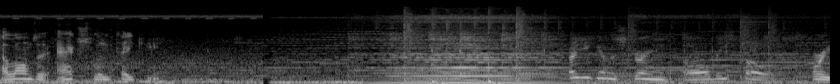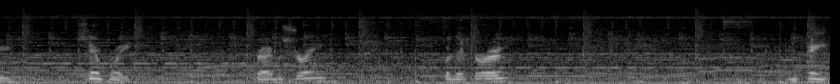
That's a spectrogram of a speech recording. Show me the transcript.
How long does it actually take you? Are you gonna string all these poles? for you simply grab a string, put it through, and pinch.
